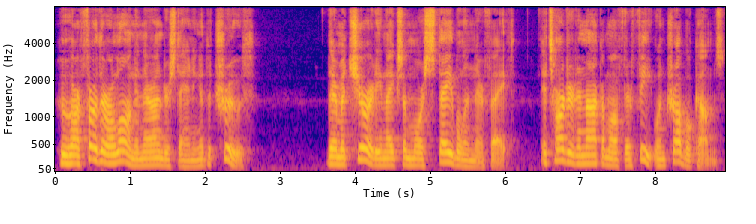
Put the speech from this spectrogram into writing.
who are further along in their understanding of the truth. Their maturity makes them more stable in their faith. It's harder to knock them off their feet when trouble comes.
